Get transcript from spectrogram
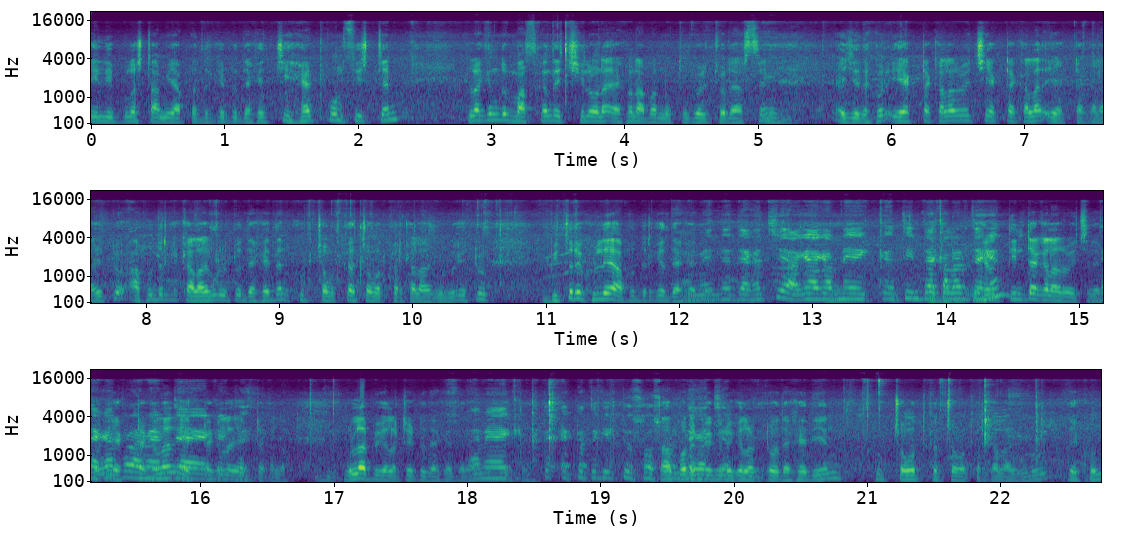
এই লিপ গ্লসটা আমি আপনাদেরকে একটু দেখাচ্ছি। হেডফোন সিস্টেম এগুলো কিন্তু মাঝখানে ছিল না এখন আবার নতুন করে চলে আসছে। এই যে দেখুন এই একটা কালার রয়েছে একটা কালার এই একটা কালার একটু আপনাদেরকে কালারগুলো একটু দেখে দেন খুব চমৎকার চমৎকার কালারগুলো একটু ভিতরে খুলে আপনাদেরকে দেখে দেন। দেখাচ্ছি আগে আগে আপনি তিনটা কালার দেখেন। তিনটা কালার রয়েছে একটা কালার একটা- কালার একটা- কালার গোলাপি কালারটা একটু দেখে দেন আমি একটা একটা থেকে একটু তারপরে বেগুনি কালারটাও দেখা দিন খুব চমৎকার চমৎকার কালারগুলো দেখুন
